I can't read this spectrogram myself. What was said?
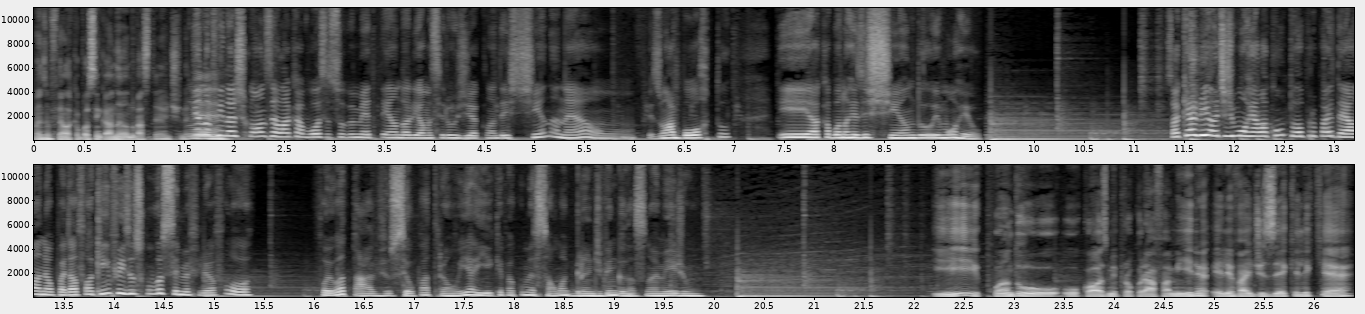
Mas no fim ela acabou se enganando bastante, né? E no É. fim das contas, ela acabou se submetendo ali a uma cirurgia clandestina, né? Um- fez um aborto e acabou não resistindo e morreu. Só que ali, antes de morrer, ela contou pro pai dela, né? O pai dela falou: Quem fez isso com você, minha filha? Ela falou: Foi o Otávio, seu patrão. E aí que vai começar uma grande vingança, não é mesmo? E quando o, o Cosme procurar a família, ele vai dizer que ele quer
